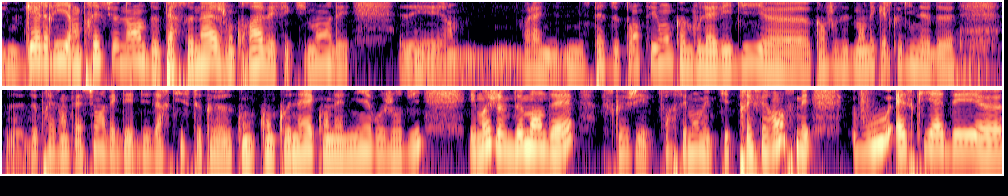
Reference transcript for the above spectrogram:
une galerie impressionnante de personnages. On croise effectivement des, voilà une, espèce de panthéon, comme vous l'avez dit euh, quand je vous ai demandé quelques lignes de, de, présentation avec des, artistes qu'on connaît, qu'on admire aujourd'hui. Et moi, je me demandais, parce que j'ai forcément mes petites préférences, mais vous, est-ce qu'il y a des, euh,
